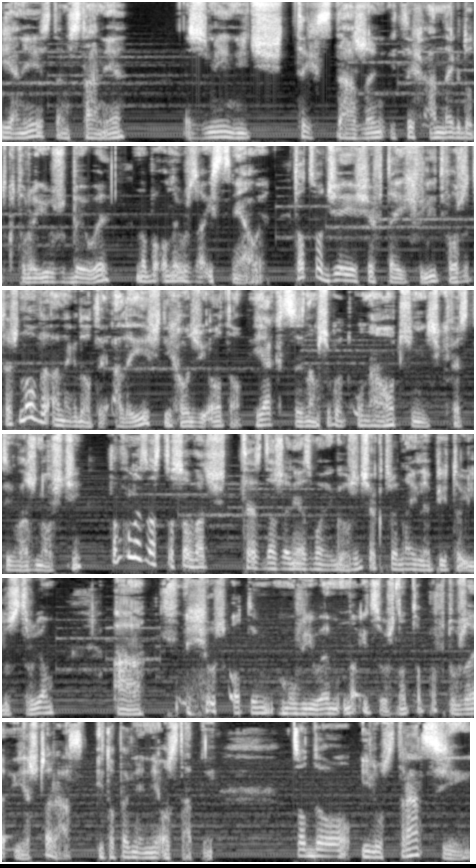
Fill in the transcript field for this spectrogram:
Ja nie jestem w stanie zmienić tych zdarzeń i tych anegdot, które już były, no bo one już zaistniały. To, co dzieje się w tej chwili, tworzy też nowe anegdoty, ale jeśli chodzi o to, jak chcę na przykład unaocznić kwestię ważności, to wolę zastosować te zdarzenia z mojego życia, które najlepiej to ilustrują, a już o tym mówiłem, no i cóż, no to powtórzę jeszcze raz. I to pewnie nie ostatni. Co do ilustracji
